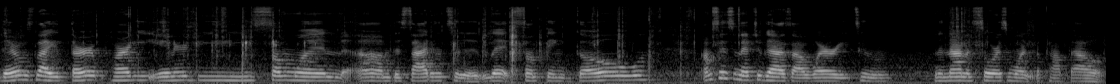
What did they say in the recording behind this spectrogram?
there was like third party energy, someone um, deciding to let something go. I'm sensing that you guys are worried too. The Nine of Swords wanted to pop out.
